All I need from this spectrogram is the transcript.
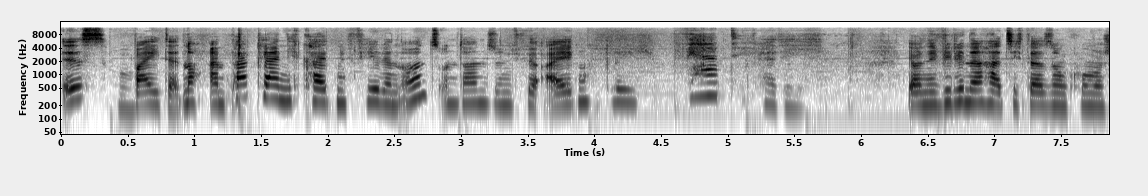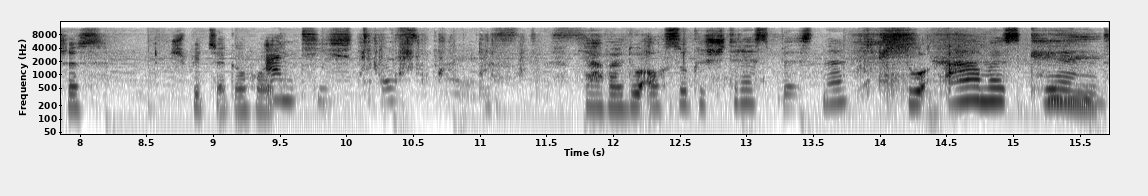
es weiter. Noch ein paar Kleinigkeiten fehlen uns und dann sind wir eigentlich Fertig. fertig. Ja, und Evelina hat sich da so ein komisches Spielzeug geholt. Anti-Stressball ist. Ja, weil du auch so gestresst bist, ne? Du armes Kind.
